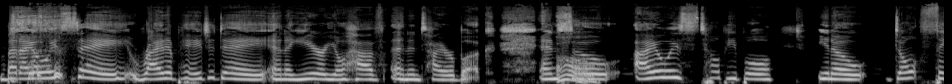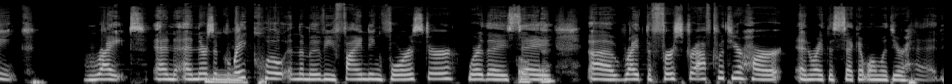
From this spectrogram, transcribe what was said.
but I always say write a page a day and a year you'll have an entire book. And oh. so I always tell people, you know, don't think, Right. And, and there's a mm. great quote in the movie Finding Forrester where they say, okay. uh, write the first draft with your heart and write the second one with your head.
